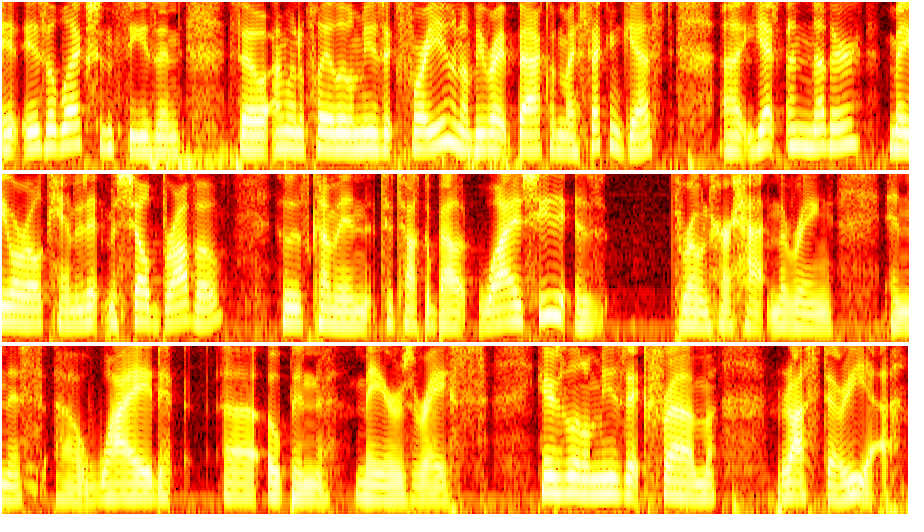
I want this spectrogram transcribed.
it is election season. So I'm going to play a little music for you, and I'll be right back with my second guest, uh, yet another mayoral candidate, Michelle Bravo, who has come in to talk about why she has thrown her hat in the ring in this uh, wide uh, open mayor's race. Here's a little music from Rasteria.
